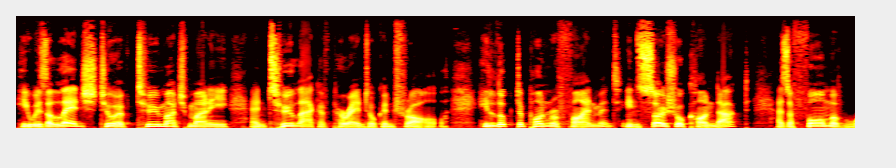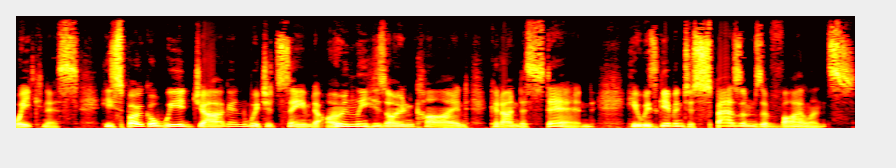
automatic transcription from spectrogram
He was alleged to have too much money and too lack of parental control. He looked upon refinement in social conduct as a form of weakness. He spoke a weird jargon which it seemed only his own kind could understand. He was given to spasms of violence.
